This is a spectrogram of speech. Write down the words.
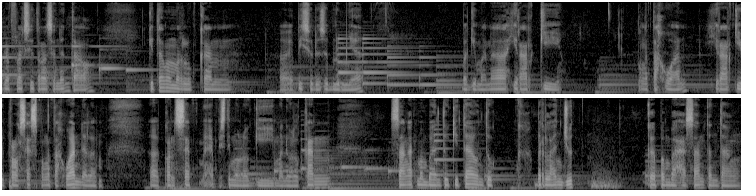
refleksi transcendental kita memerlukan eh, episode sebelumnya bagaimana hierarki pengetahuan, hierarki proses pengetahuan dalam eh, konsep epistemologi Manuel Kant sangat membantu kita untuk berlanjut ke pembahasan tentang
